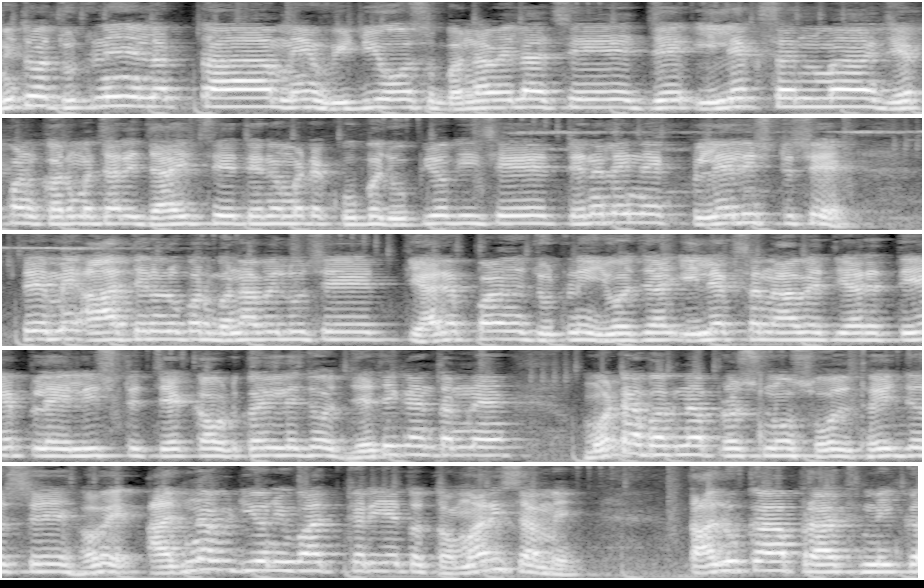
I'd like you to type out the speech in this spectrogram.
મિત્રો, ચૂંટણીને લગતા મેં વિડીયોસ બનાવેલા છે જે ઇલેક્શનમાં જે પણ કર્મચારી જાય છે તેના માટે ખૂબ જ ઉપયોગી છે. તેને લઈને એક પ્લેલિસ્ટ છે તે મેં આ ચેનલ ઉપર બનાવેલું છે. જ્યારે પણ ચૂંટણી યોજાય ઇલેક્શન આવે ત્યારે તે પ્લેલિસ્ટ ચેકઆઉટ કરી લેજો. જેથી કરીને તમને મોટાભાગના પ્રશ્નો સોલ્વ થઈ જશે. હવે આજના વિડીયોની વાત કરીએ તો તમારી સામે તાલુકા પ્રાથમિક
